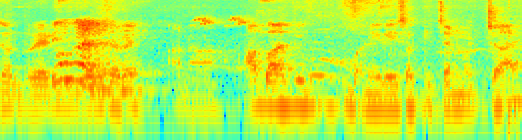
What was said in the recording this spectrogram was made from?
ધોઈને રેડી થઈ ગયા છે અને આ બાજુ બની રહી છે કિચનમાં ચાય.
